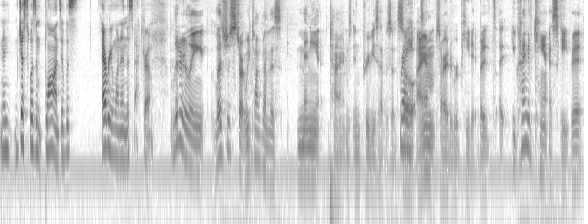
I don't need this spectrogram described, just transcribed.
Mm-hmm. And it just wasn't blondes, it was everyone in the spectrum. literally let's just start We've talked about this many times in previous episodes so Right. i am sorry to repeat it but it's uh, you kind of can't escape it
